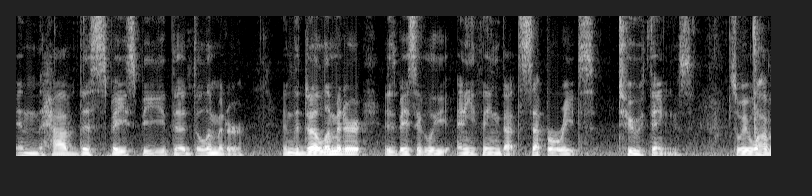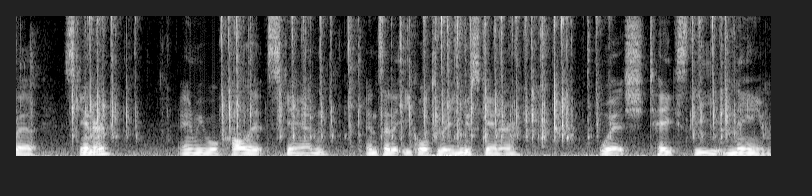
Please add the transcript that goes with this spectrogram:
and have this space be the delimiter. And the delimiter is basically anything that separates two things. So we will have a scanner and we will call it scan and set it equal to a new scanner which takes the name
